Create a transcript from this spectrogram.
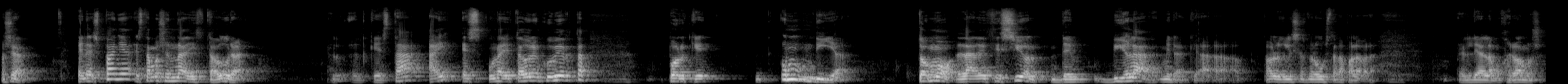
O sea, en España estamos en una dictadura. el que está ahí es una dictadura encubierta porque un día tomó la decisión de violar, mira, que a Pablo Iglesias no le gusta la palabra, el Día de la Mujer, vamos,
